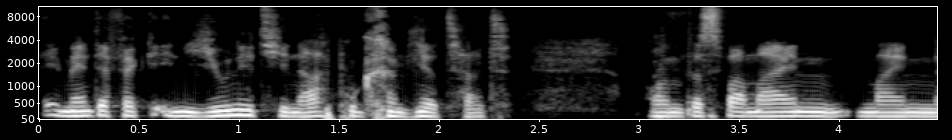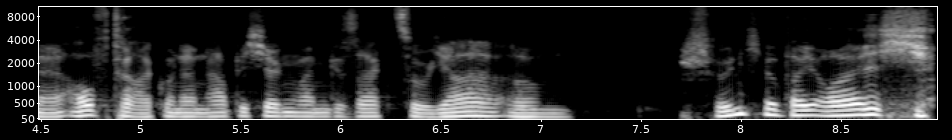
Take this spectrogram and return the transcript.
im Endeffekt in Unity nachprogrammiert hat. Und das war mein, mein äh, Auftrag. Und dann habe ich irgendwann gesagt, so ja, ähm, schön hier bei euch,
